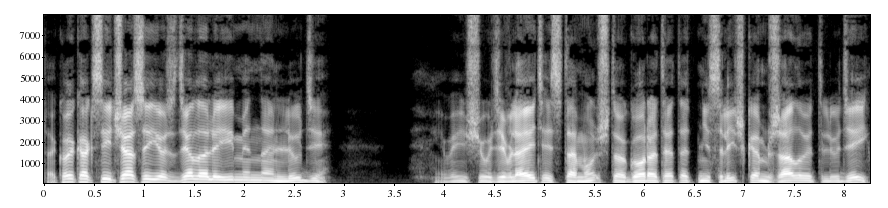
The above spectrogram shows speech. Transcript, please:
«Такой, как сейчас, ее сделали именно люди. И вы еще удивляетесь тому, что город этот не слишком жалует людей?»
